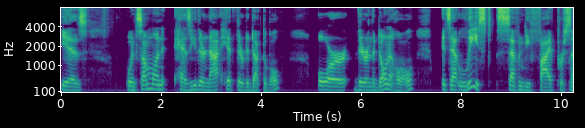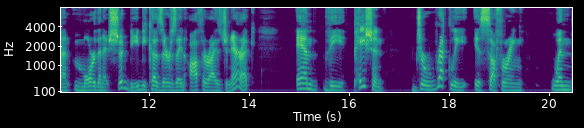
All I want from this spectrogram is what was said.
is when someone has either not hit their deductible or they're in the donut hole, it's at least 75% more than it should be because there's an authorized generic and the patient directly is suffering when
